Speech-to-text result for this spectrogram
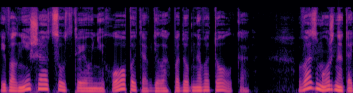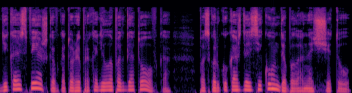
и полнейшее отсутствие у них опыта в делах подобного толка. Возможно, та дикая спешка, в которой проходила подготовка, поскольку каждая секунда была на счету.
